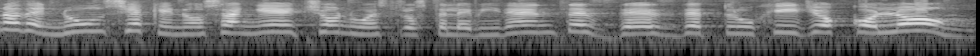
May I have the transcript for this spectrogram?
Una denuncia que nos han hecho nuestros televidentes desde Trujillo, Colón.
